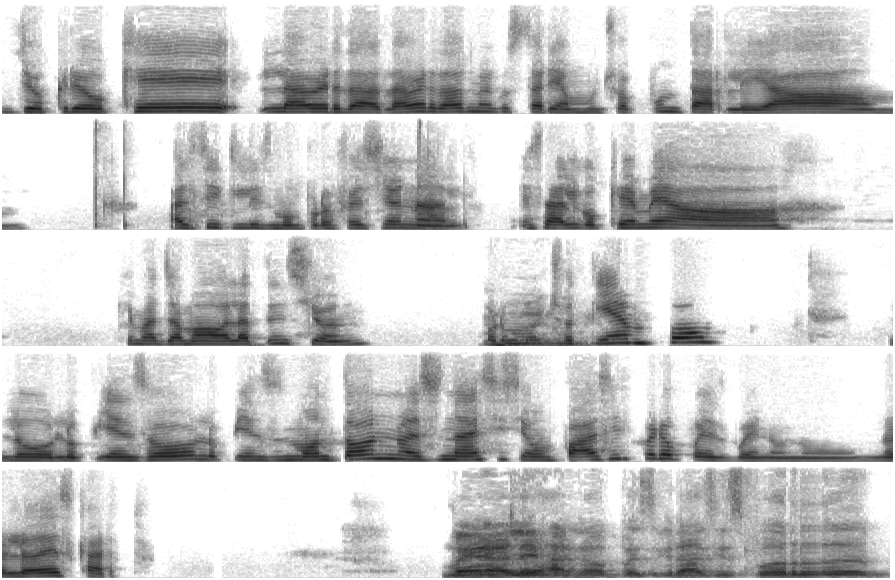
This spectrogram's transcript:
yo creo que la verdad, la verdad me gustaría mucho apuntarle a, al ciclismo profesional. Es algo que me ha, que me ha llamado la atención por mucho tiempo. Lo, lo, pienso, lo pienso un montón, no es una decisión fácil, pero pues bueno, no, no lo descarto. Bueno, Alejandro, pues gracias por,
